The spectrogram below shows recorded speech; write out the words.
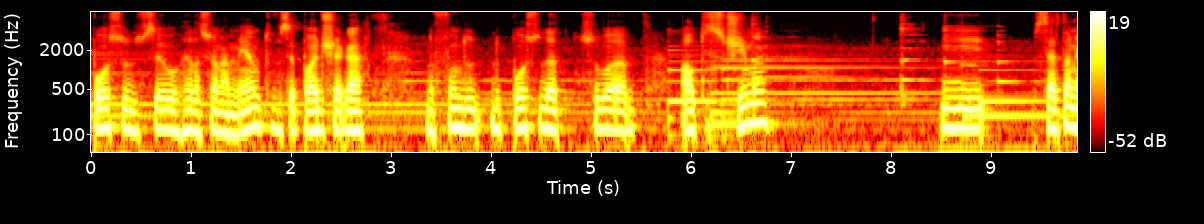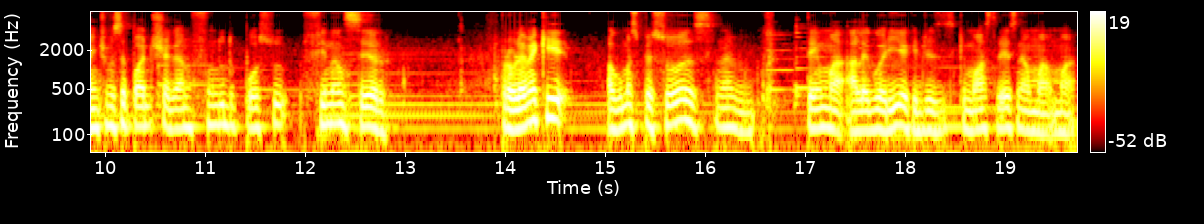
poço do seu relacionamento, você pode chegar no fundo do poço da sua autoestima e certamente você pode chegar no fundo do poço financeiro. O problema é que algumas pessoas, né, tem uma alegoria que diz que mostra isso, né, uma, uma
